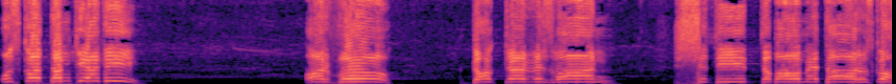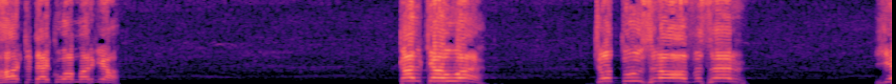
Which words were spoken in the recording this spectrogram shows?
اس کو دھمکیاں دی اور وہ ڈاکٹر رضوان شدید دباؤ میں تھا اور اس کو ہارٹ اٹیک ہوا، مر گیا۔ کل کیا ہوا ہے؟ جو دوسرا آفیسر، یہ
